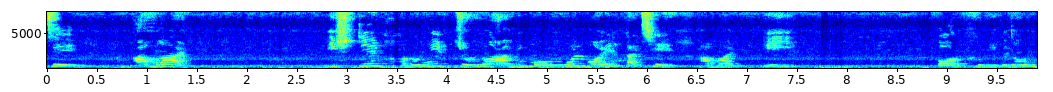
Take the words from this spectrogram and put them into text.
যে আমার ইষ্টের ভরণের জন্য আমি মঙ্গলময়ের কাছে আমার এই অর্ঘ্য নিবেদন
